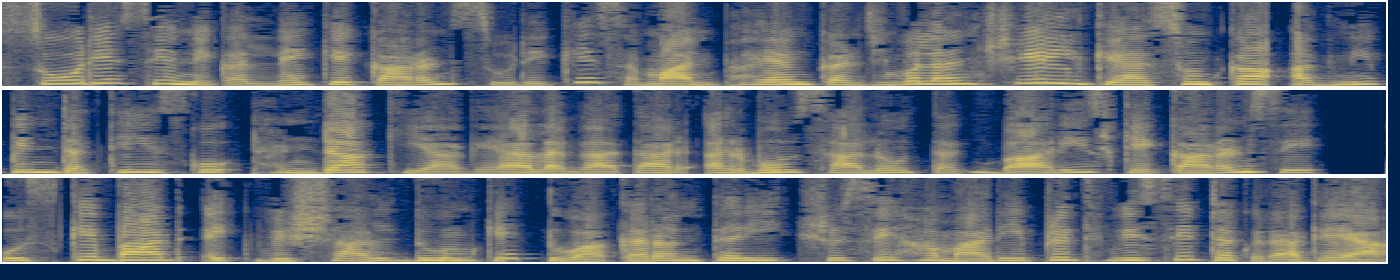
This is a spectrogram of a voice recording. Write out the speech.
सूर्य से निकलने के कारण सूर्य के समान भयंकर ज्वलनशील गैसों का अग्निपिंड थी। इसको ठंडा किया गया। लगातार अरबों सालों तक बारिश के कारण से उसके बाद एक विशाल धूमकेतु आकर अंतरिक्ष से हमारी पृथ्वी से टकरा गया,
